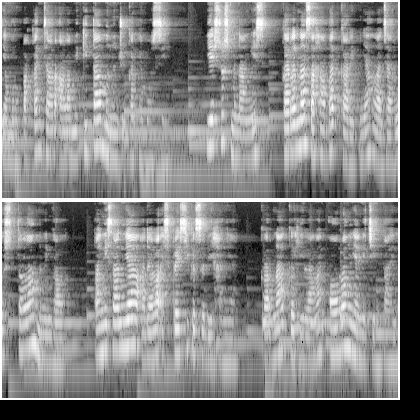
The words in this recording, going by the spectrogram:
yang merupakan cara alami kita menunjukkan emosi. Yesus menangis karena sahabat karibnya Lazarus telah meninggal. Tangisannya adalah ekspresi kesedihannya karena kehilangan orang yang dicintai.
